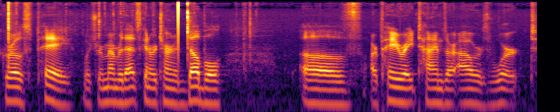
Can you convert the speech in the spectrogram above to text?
gross pay which remember that's going to return a double of our pay rate times our hours worked.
